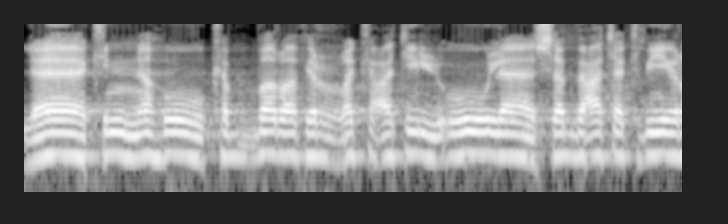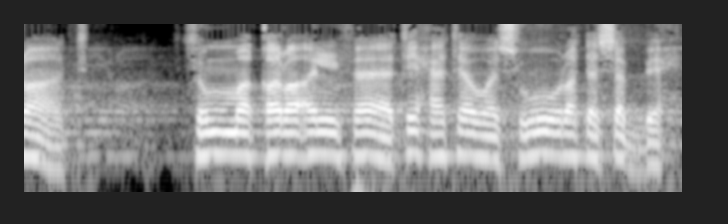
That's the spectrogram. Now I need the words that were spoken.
لكنه كبر في الركعة الأولى سبع تكبيرات ثم قرأ الفاتحة وسورة سبح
